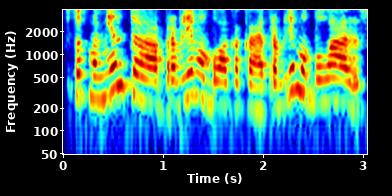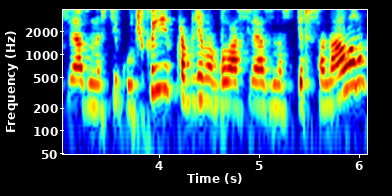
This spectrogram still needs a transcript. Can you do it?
В тот момент а, проблема была какая? Проблема была связана с текучкой, проблема была связана с персоналом,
